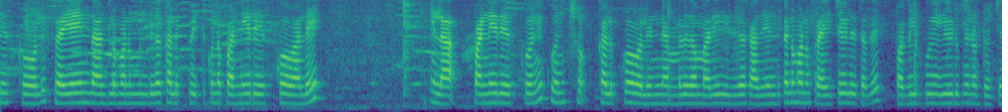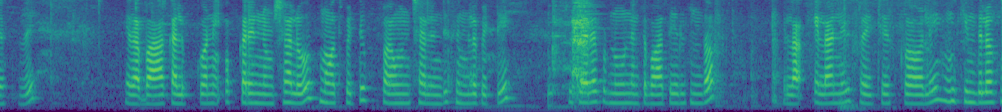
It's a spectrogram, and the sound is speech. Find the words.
చేసుకోవాలి. ఫ్రై అయిన దాంట్లో మనం ముందుగా కలిపి పెట్టుకున్న పన్నీర్ వేసుకోవాలి. ఇలా పన్నీర్ వేసుకొని కొంచెం కలుపుకోవాలండి నెమ్మదిగా మరీ ఇదిగా కాదు. ఎందుకంటే మనం ఫ్రై చేయలేదు కదా పగిలిపోయి ఈడిపోయినట్టు వచ్చేస్తుంది. ఇలా బాగా కలుపుకొని ఒక్క రెండు నిమిషాలు మూత పెట్టి ఉంచాలండి సిమ్లో పెట్టి. చూసారా ఇప్పుడు నూనె ఎంత బాగా తేలుతుందో. ఇలా ఇలా అనేది ఫ్రై చేసుకోవాలి. ఇంక ఇందులోకి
